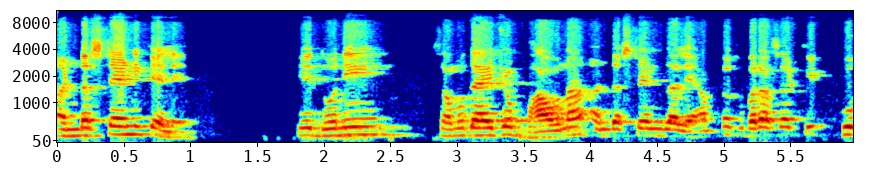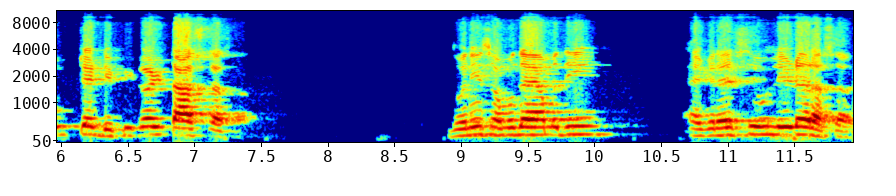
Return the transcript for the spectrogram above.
अंडरस्टँड केले. की दोन्ही समुदायाच्यो भावना अंडरस्टँड जाले आमकां खबर आसा की खूब ते डिफिकल्ट टास्क आसा. दोन्ही समुदाया मदीं एग्रेसिव्ह लिडर आसात.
